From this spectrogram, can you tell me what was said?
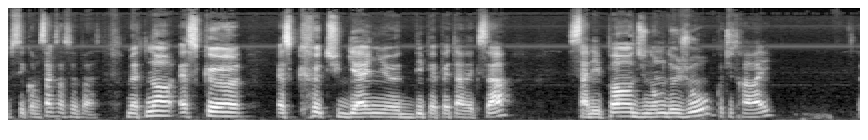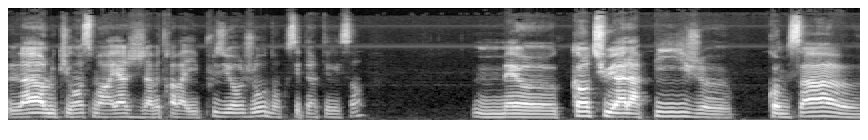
c'est comme ça que ça se passe maintenant est-ce que est-ce que tu gagnes des pépettes avec ça? Ça dépend du nombre de jours que tu travailles. Là en l'occurrence mariage j'avais travaillé plusieurs jours donc c'était intéressant. Mais euh, quand tu es à la pige euh, comme ça euh,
